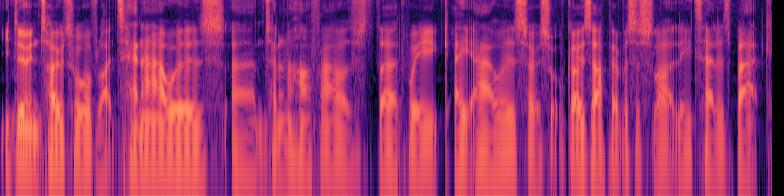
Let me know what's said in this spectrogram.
you do in total of like 10 hours um, 10 and a half hours third week 8 hours. So it sort of goes up ever so slightly tailors back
